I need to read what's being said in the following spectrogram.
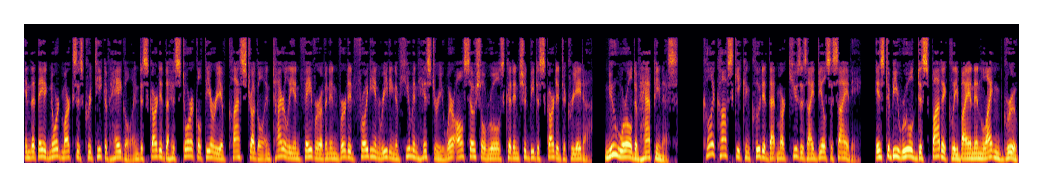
in that they ignored Marx's critique of Hegel and discarded the historical theory of class struggle entirely in favor of an inverted Freudian reading of human history where all social rules could and should be discarded to create a new world of happiness. Kolakowski concluded that Marcuse's ideal society is to be ruled despotically by an enlightened group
